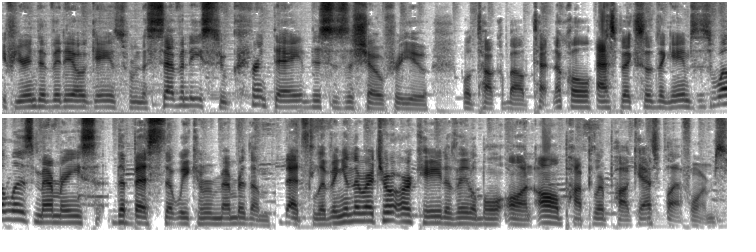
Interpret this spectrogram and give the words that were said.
If you're into video games from the 70s through current day, this is the show for you. We'll talk about technical aspects of the games as well as memories, the best that we can remember them. That's Living in the Retro Arcade, available on all popular podcast platforms.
